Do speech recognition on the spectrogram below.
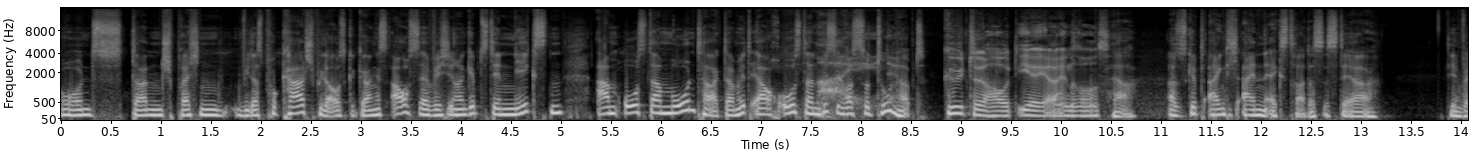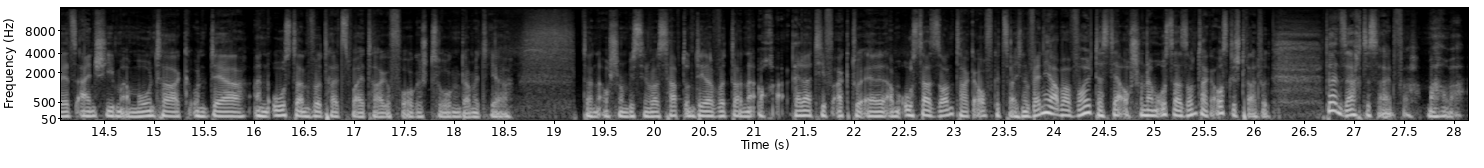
und dann sprechen, wie das Pokalspiel ausgegangen ist. Auch sehr wichtig. Und dann gibt es den nächsten am Ostermontag, damit ihr auch Ostern ein bisschen was zu tun habt. Güte haut ihr ja einen raus. Ja. Also es gibt eigentlich einen extra. Das ist der, den wir jetzt einschieben am Montag. Und der an Ostern wird halt zwei Tage vorgezogen, damit ihr dann auch schon ein bisschen was habt. Und der wird dann auch relativ aktuell am Ostersonntag aufgezeichnet. Wenn ihr aber wollt, dass der auch schon am Ostersonntag ausgestrahlt wird, dann sagt es einfach. Machen wir.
